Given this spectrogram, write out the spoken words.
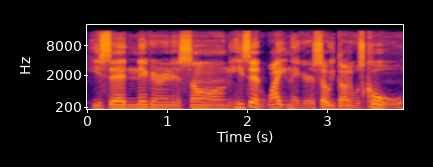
He said nigger in his song. He said white nigger, so he thought it was cool.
